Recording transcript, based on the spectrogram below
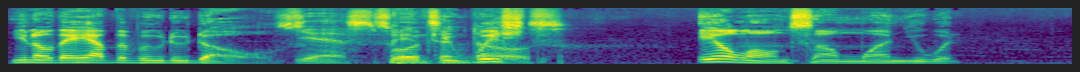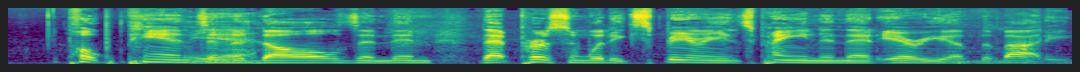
you know, they have the voodoo dolls. Yes. So if you wished. Ill on someone, you would poke pins in the dolls and then that person would experience pain in that area of the body.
